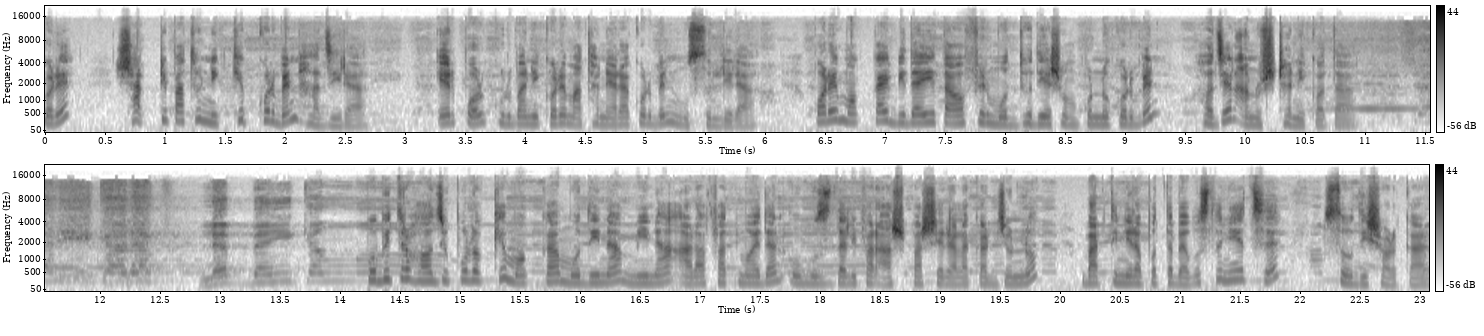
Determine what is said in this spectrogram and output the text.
করে সাতটি পাথর নিক্ষেপ করবেন হাজিরা। এরপর কুরবানি করে মাথা ন্যাড়া করবেন মুসল্লিরা। পরে মক্কায় বিদায়ী তাওফের মধ্য দিয়ে সম্পন্ন করবেন হজের আনুষ্ঠানিকতা। পবিত্র হজ উপলক্ষে মক্কা, মদিনা, মিনা, আরাফাত ময়দান ও মুজদালিফার আশপাশের এলাকার জন্য বাড়তি নিরাপত্তা ব্যবস্থা নিয়েছে সৌদি সরকার।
